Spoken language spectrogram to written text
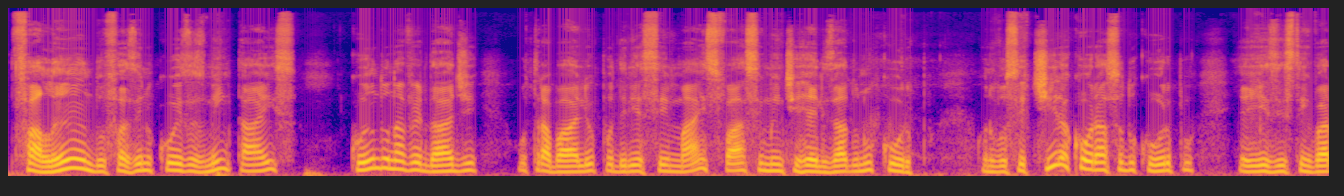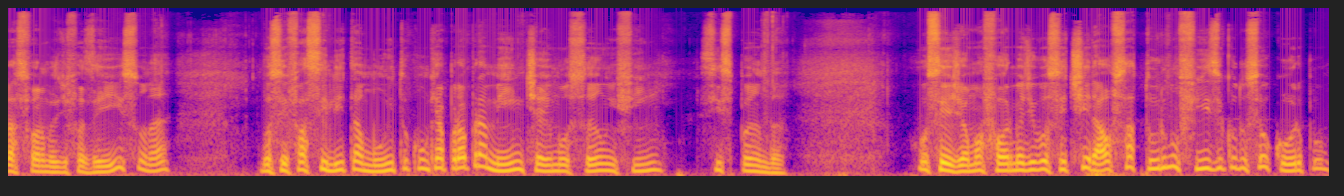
falando, fazendo coisas mentais, quando na verdade o trabalho poderia ser mais facilmente realizado no corpo. Quando você tira a couraça do corpo, e aí existem várias formas de fazer isso, né? Você facilita muito com que a própria mente, a emoção, enfim, se expanda. Ou seja, é uma forma de você tirar o Saturno físico do seu corpo,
